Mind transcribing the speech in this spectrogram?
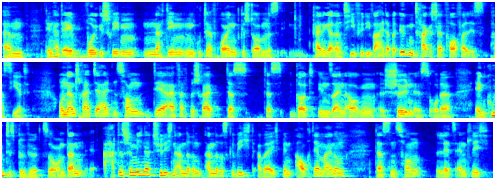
Ähm, den hat er wohl geschrieben, nachdem ein guter Freund gestorben ist. Keine Garantie für die Wahrheit, aber irgendein tragischer Vorfall ist passiert. Und dann schreibt er halt einen Song, der einfach beschreibt, dass, dass Gott in seinen Augen schön ist oder er Gutes bewirkt. So. Und dann hat es für mich natürlich ein anderen, anderes Gewicht. Aber ich bin auch der Meinung, dass ein Song letztendlich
